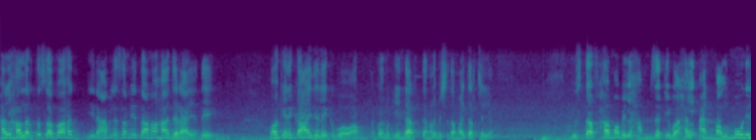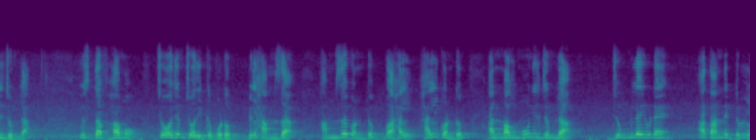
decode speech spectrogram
ഹൽ ഹലർത്ത് സബാഹൻ നീ രാവിലെ സമയത്താണോ ഹാജരായത്? ഓക്കെ ഇനി കായികയിലേക്ക് പോവാം. അപ്പോൾ നമുക്ക് ഇതിന്റെ അർത്ഥങ്ങൾ വിശദമായി ചർച്ച ചെയ്യാം. യുസ്തഫ് ഹമു ബിൽ ഹംസത്തി വഹൽ ആൻഡ് മൽമൂനിൽ ജുംല. യുസ്തഫ് ഹമു ചോദ്യം ചോദിക്കപ്പെടും. ബിൽ ഹംസ ഹംസ കൊണ്ടും വഹൽ ഹൽ കൊണ്ടും അൻ മൽമൂനിൽ ജുംല. ജുംലയുടെ ആ തന്നിട്ടുള്ള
